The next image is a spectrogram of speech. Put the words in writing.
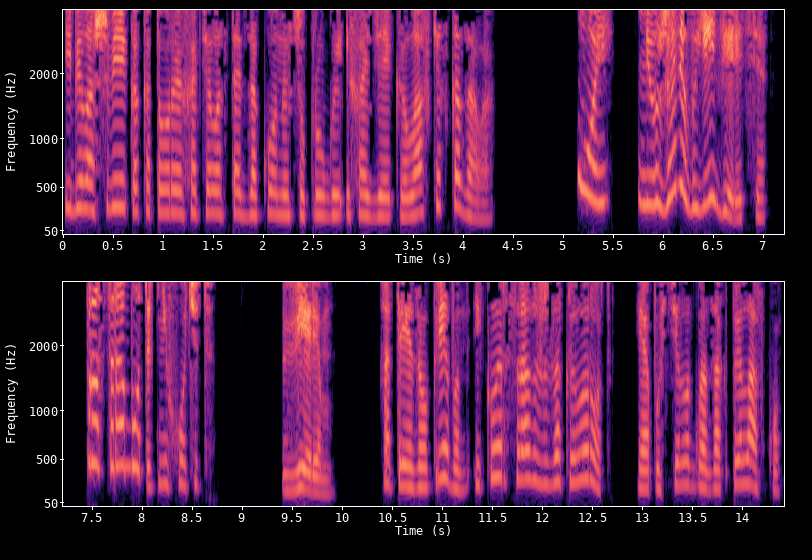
и белошвейка, которая хотела стать законной супругой и хозяйкой лавки, сказала. «Ой, неужели вы ей верите? Просто работать не хочет». «Верим», — отрезал Креван, и Клэр сразу же закрыла рот и опустила глаза к прилавку,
